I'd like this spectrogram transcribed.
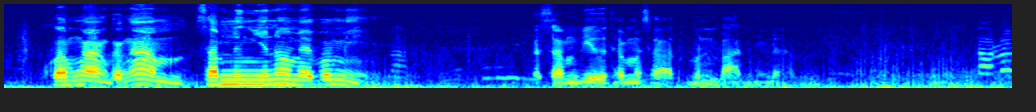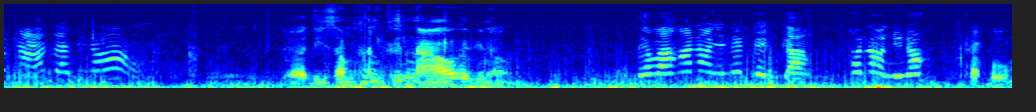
ำความงามก็งามซ้ำหนึ่งอยู่เนาะแม่ป้าหมีก็ซ้ำวิวธรรมศาสตร์บานๆนี่แหละครับต่อรถหนาวจ้ะพี่น้องแต่ว่าที่สำคัญคือหนาวครับพี่น้องแต่ว่าข้านอนยังได้เต็นกับพ่อนอนอยู่เนาะครับผม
